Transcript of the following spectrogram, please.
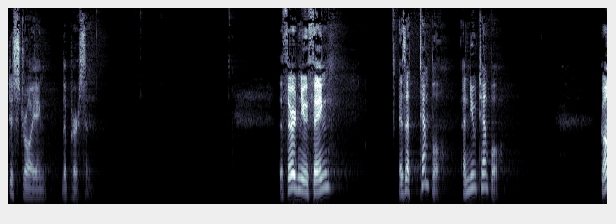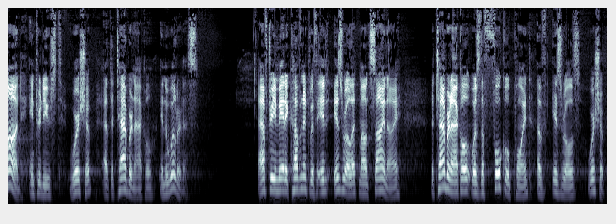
destroying the person. The third new thing is a temple, a new temple. God introduced worship at the tabernacle in the wilderness. After he made a covenant with Israel at Mount Sinai, the tabernacle was the focal point of Israel's worship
